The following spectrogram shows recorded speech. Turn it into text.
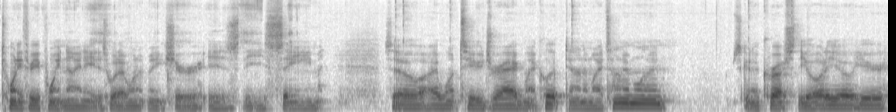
23.98 is what I want to make sure is the same. So I want to drag my clip down to my timeline. I'm just going to crush the audio here.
